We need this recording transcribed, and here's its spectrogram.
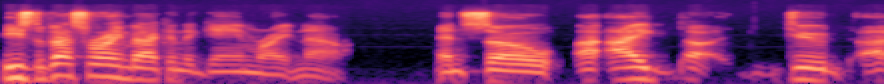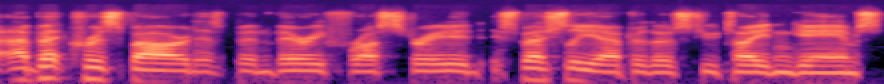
He's the best running back in the game right now. And so, I, I uh, dude, I, I bet Chris Ballard has been very frustrated, especially after those two Titan games,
